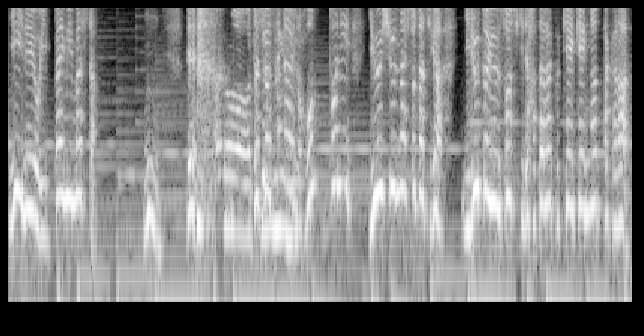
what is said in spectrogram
いい例をいっぱい見ました。うん。で、あの、私は世界の本当に優秀な人たちがいるという組織で働く経験があったから、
